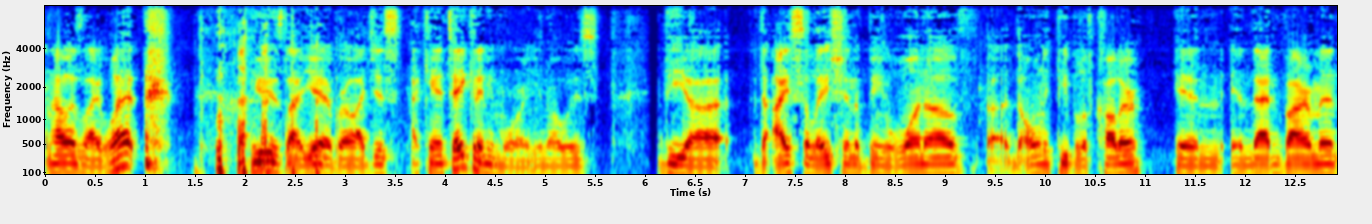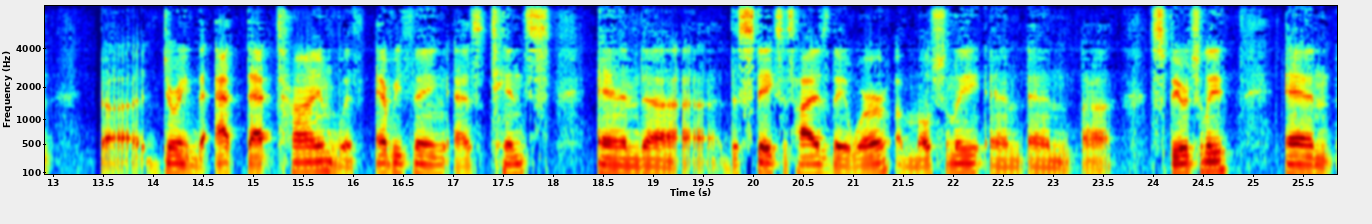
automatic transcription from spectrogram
And I was like, what? he was like, yeah, bro, I just, I can't take it anymore. You know, was the, uh, the isolation of being one of uh, the only people of color in in that environment uh, during the at that time with everything as tense and uh, the stakes as high as they were emotionally and and uh, spiritually. And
